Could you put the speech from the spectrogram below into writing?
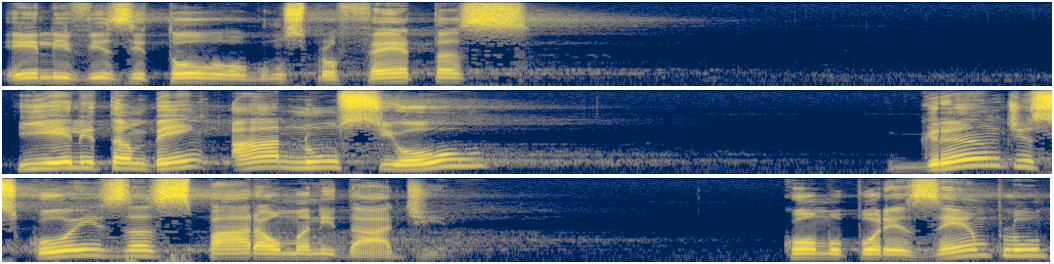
ele visitou alguns profetas e ele também anunciou grandes coisas para a humanidade, como, por exemplo,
